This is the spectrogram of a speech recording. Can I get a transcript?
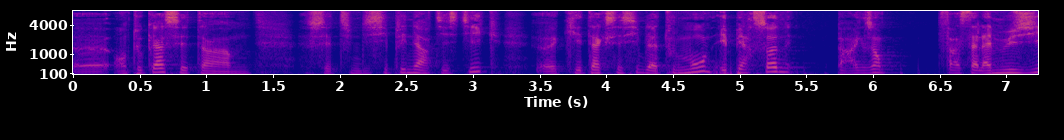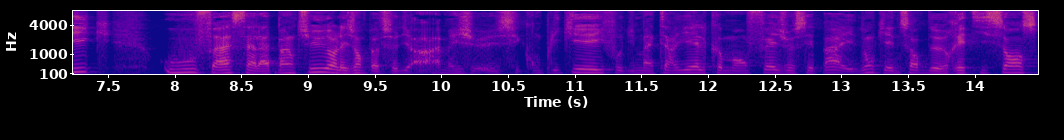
Euh, en tout cas, c'est une discipline artistique euh, qui est accessible à tout le monde et personne, par exemple, face à la musique ou face à la peinture, les gens peuvent se dire ah mais c'est compliqué, il faut du matériel, comment on fait, je sais pas, et donc il y a une sorte de réticence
